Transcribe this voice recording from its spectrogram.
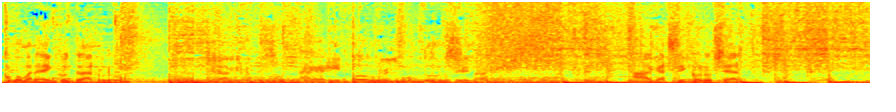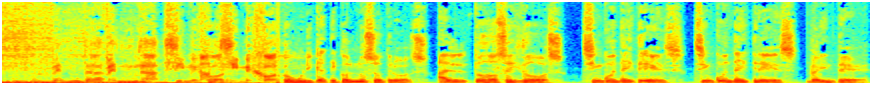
¿cómo van a encontrarlo? Llámenos, haga que todo el mundo lo sepa. Hágase conocer. Venda, venda, y mejor, y mejor. Comunicate con nosotros al 2262 53 53 20.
